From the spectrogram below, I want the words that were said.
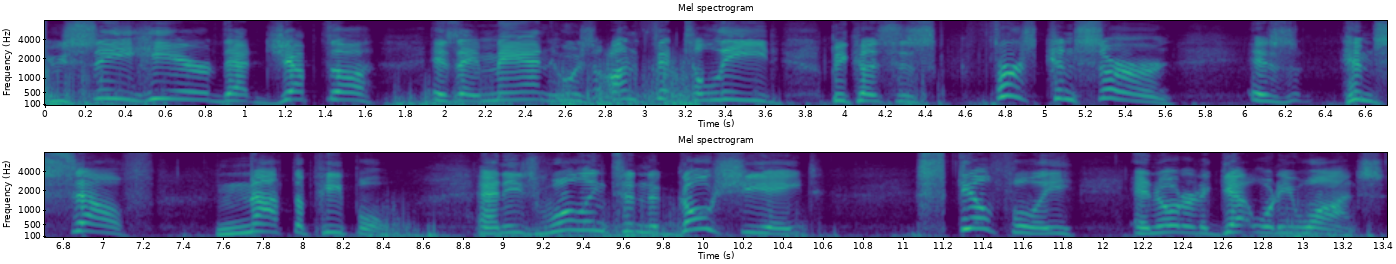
You see here that Jephthah is a man who is unfit to lead because his first concern is himself, not the people. And he's willing to negotiate skillfully in order to get what he wants.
